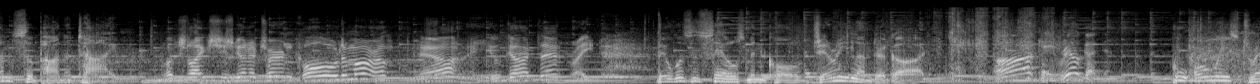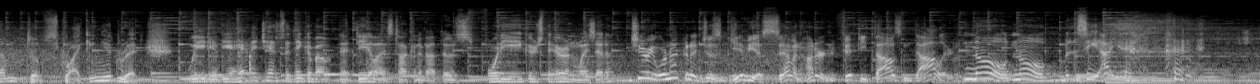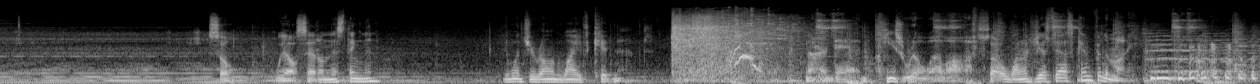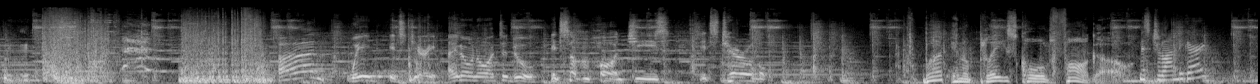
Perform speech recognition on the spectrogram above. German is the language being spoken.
Once upon a time. Looks like she's gonna turn cold tomorrow. Yeah, you got that right. There was a salesman called Jerry Lundergaard Okay, real good then. who always dreamt of striking it rich. Weed, have you had a chance to think about that deal I was talking about? Those 40 acres there in Wayzata? Jerry, we're not going to just give you $750,000. No, no, but see, I. so, we all set on this thing then? You want your own wife kidnapped. Now, her dad, he's real well off. So why don't you just ask him for the money? On! Wade, it's Jerry. I don't know what to do. It's something hard, geez. It's terrible. But in a place called Fargo, Mr. Lundegaard?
